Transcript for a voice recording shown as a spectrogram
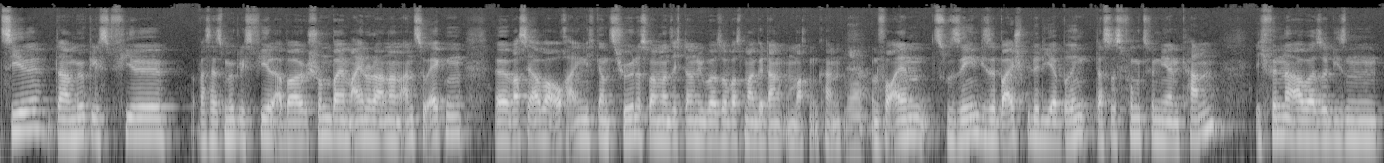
Ziel, da möglichst viel, was heißt möglichst viel, aber schon beim einen oder anderen anzuecken, äh, was ja aber auch eigentlich ganz schön ist, weil man sich dann über sowas mal Gedanken machen kann. Ja. Und vor allem zu sehen, diese Beispiele, die er bringt, dass es funktionieren kann. Ich finde aber so diesen,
